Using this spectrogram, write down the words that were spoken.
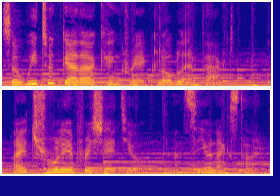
so we together can create global impact. I truly appreciate you and see you next time.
